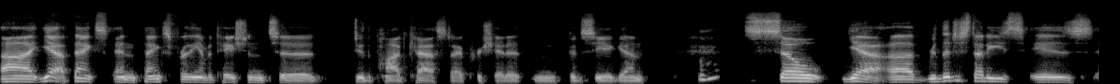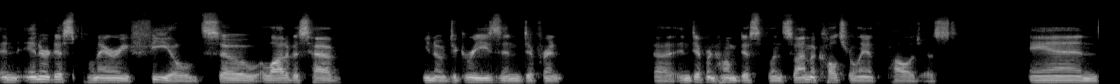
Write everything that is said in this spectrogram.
Uh, yeah, thanks. And thanks for the invitation to do the podcast. I appreciate it. And good to see you again. Mhm. So, yeah, uh, religious studies is an interdisciplinary field. So, a lot of us have, you know, degrees in different uh, in different home disciplines. So, I'm a cultural anthropologist, and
